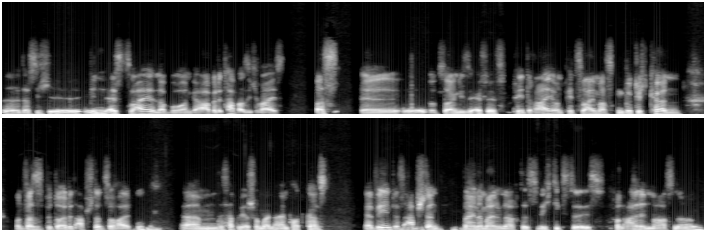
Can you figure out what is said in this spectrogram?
äh, dass ich äh, in S2-Laboren gearbeitet habe. Also ich weiß, was sozusagen diese FFP3 und P2-Masken wirklich können und was es bedeutet, Abstand zu halten. Ähm, das hatten wir ja schon mal in einem Podcast erwähnt, dass Abstand meiner Meinung nach das Wichtigste ist von allen Maßnahmen.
